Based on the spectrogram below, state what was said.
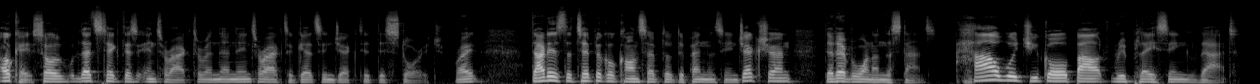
Okay, so let's take this interactor, and then the interactor gets injected this storage, right? That is the typical concept of dependency injection that everyone understands. How would you go about replacing that?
